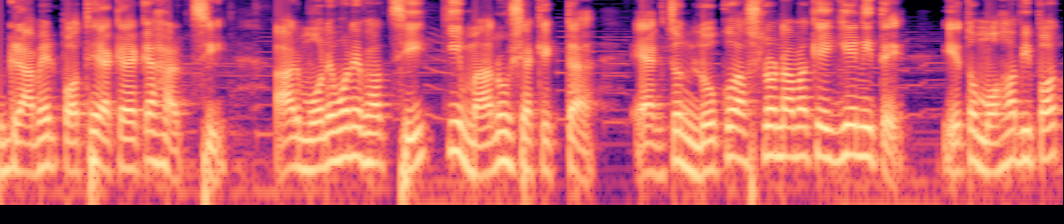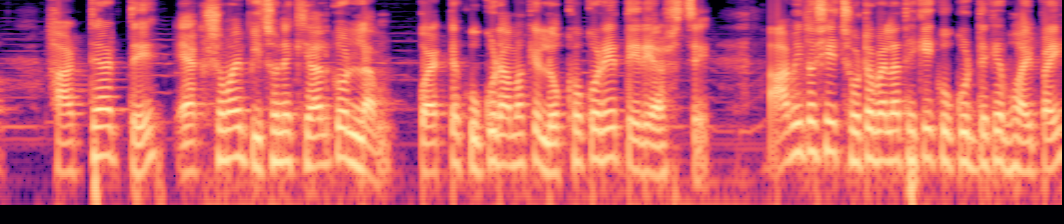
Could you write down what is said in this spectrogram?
গ্রামের পথে একা একা হাঁটছি। আর মনে মনে ভাবছি, কি মানুষ এক একটা একজন লোকও আসলো না আমাকে এগিয়ে নিতে। এ তো মহাবিপদ হাঁটতে হাঁটতে একসময় পিছনে খেয়াল করলাম কয়েকটা কুকুর আমাকে লক্ষ্য করে তেড়ে আসছে। আমি তো সেই ছোটবেলা থেকে কুকুর দেখে ভয় পাই।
